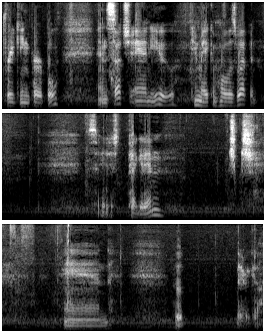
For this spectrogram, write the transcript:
freaking purple and such, and you can make him hold his weapon. So you just peg it in, and oop, there we go.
